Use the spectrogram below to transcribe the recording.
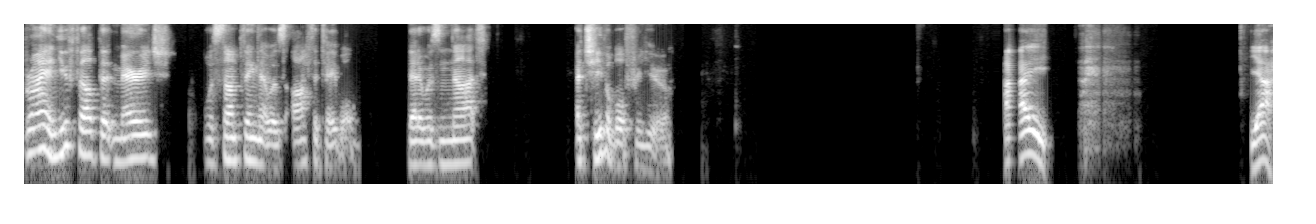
Brian, you felt that marriage was something that was off the table, that it was not achievable for you. I yeah,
